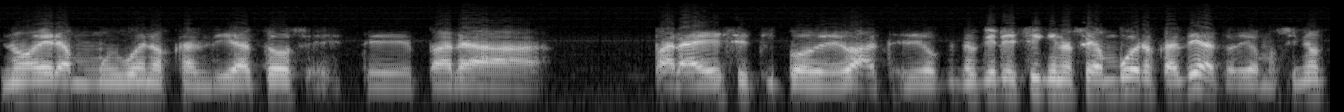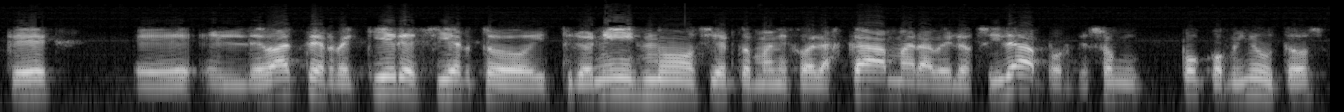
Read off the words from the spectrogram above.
no eran muy buenos candidatos este, para para ese tipo de debate. no quiere decir que no sean buenos candidatos, digamos, sino que eh, el debate requiere cierto histrionismo, cierto manejo de las cámaras, velocidad, porque son pocos minutos,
